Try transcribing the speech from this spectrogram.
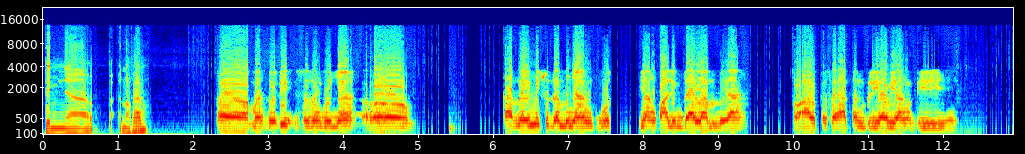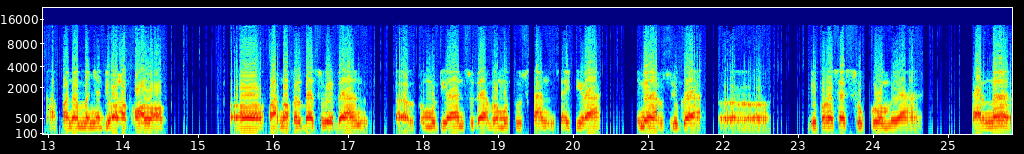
timnya Novel? Eh, Mas Dodi, sesungguhnya eh, karena ini sudah menyangkut yang paling dalam ya soal kesehatan beliau yang di apa namanya diolok-olok. Oh, Pak Novel Baswedan eh, kemudian sudah memutuskan, saya kira ini harus juga eh, diproses hukum ya, karena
